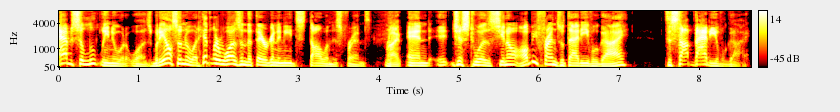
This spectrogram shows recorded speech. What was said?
absolutely knew what it was, but he also knew what Hitler was and that they were going to need Stalin as friends. Right. And it just was, you know, I'll be friends with that evil guy to stop that evil guy.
